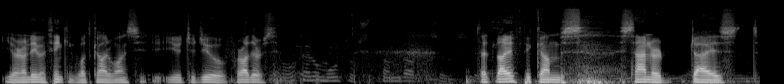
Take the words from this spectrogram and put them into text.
you're not even thinking what God wants you to do for others. That life becomes standardized,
